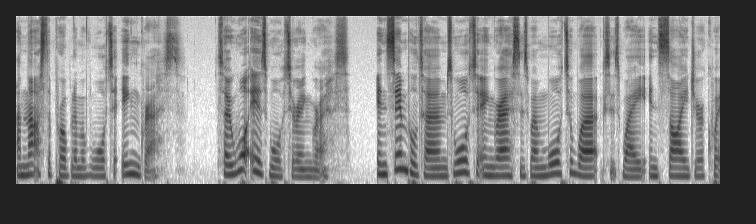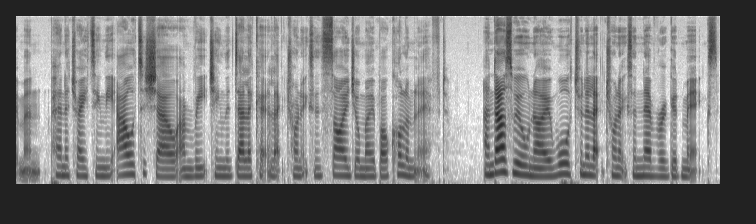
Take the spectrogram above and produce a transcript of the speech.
And that's the problem of water ingress. So, what is water ingress? In simple terms, water ingress is when water works its way inside your equipment, penetrating the outer shell and reaching the delicate electronics inside your mobile column lift. And as we all know, water and electronics are never a good mix.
